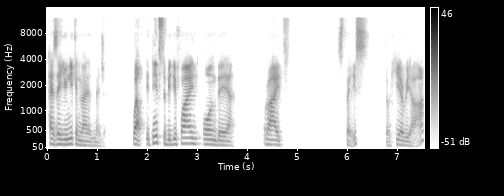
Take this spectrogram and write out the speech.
has a unique invariant measure. Well, it needs to be defined on the right space. So here we are.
